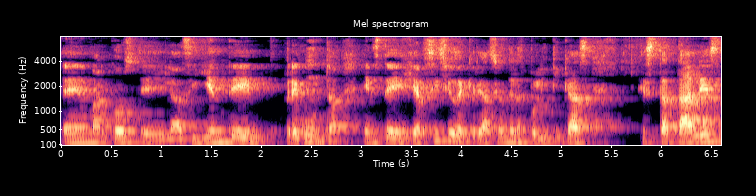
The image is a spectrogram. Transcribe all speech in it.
eh, Marcos, eh, la siguiente pregunta. En este ejercicio de creación de las políticas estatales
